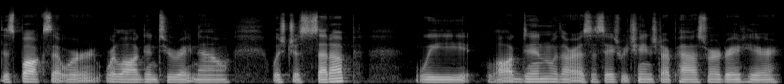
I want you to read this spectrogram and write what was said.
this box that we're, we're logged into right now was just set up. We logged in with our SSH, we changed our password right here,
